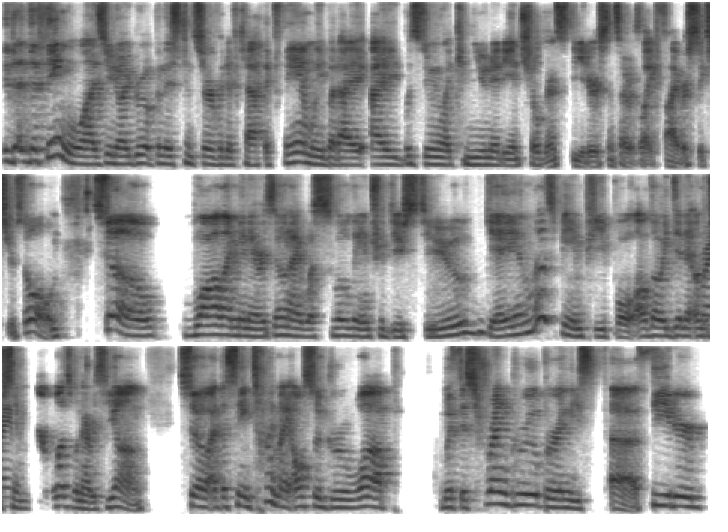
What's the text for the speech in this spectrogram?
The, the thing was, you know, I grew up in this conservative Catholic family, but I I was doing like community and children's theater since I was like five or six years old. So while I'm in Arizona, I was slowly introduced to gay and lesbian people, although I didn't understand right. what that was when I was young. So at the same time, I also grew up with this friend group or in these uh, theater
